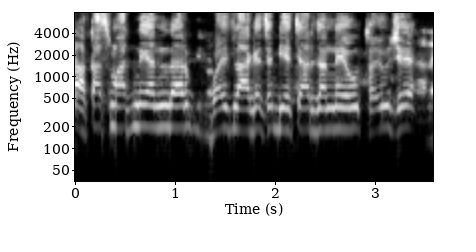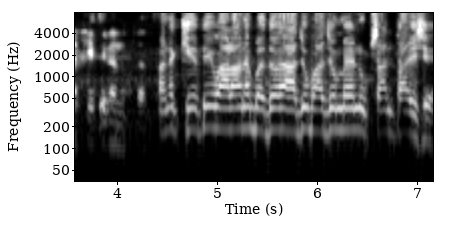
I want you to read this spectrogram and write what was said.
અકસ્માતની અંદર ભય લાગે છે બે ચાર જણને એવું થયું છે. અને ખેતીવાળાને બધો આજુબાજુ મેં નુકસાન થાય છે.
